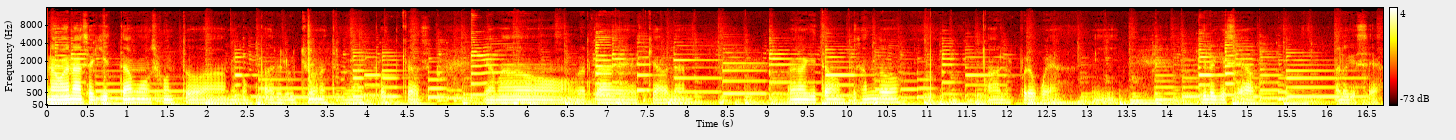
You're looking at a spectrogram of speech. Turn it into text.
Buenas, buenas, aquí estamos junto a mi compadre Lucho, nuestro primer podcast llamado Verdades que hablan. Bueno, aquí estamos empezando a hablar pura wea y, y lo que sea, a lo que sea.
